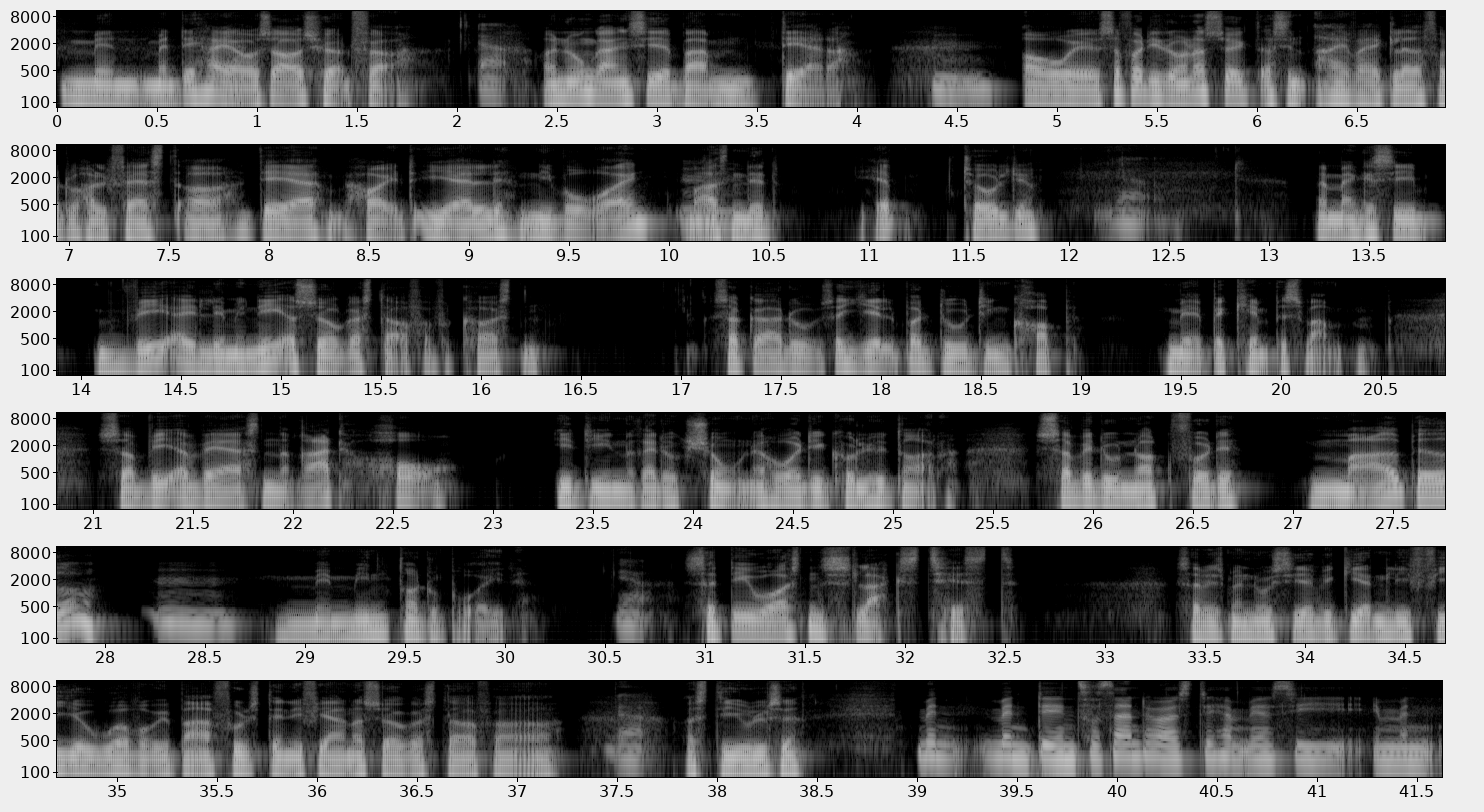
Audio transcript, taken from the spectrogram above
Men, men det har jeg jo så også hørt før. Ja. Og nogle gange siger jeg bare, mm, det er der. Mm. Og øh, så får de det undersøgt, og siger, ej, hvor er jeg glad for, at du holdt fast, og det er højt i alle niveauer, ikke? Bare mm. sådan lidt, yep, told you. Ja. Men man kan sige, ved at eliminere sukkerstoffer fra kosten, så gør du, så hjælper du din krop med at bekæmpe svampen. Så ved at være sådan ret hård i din reduktion af hurtige kulhydrater, så vil du nok få det meget bedre, mm. med mindre du bruger i det. Ja. Så det er jo også en slags test. Så hvis man nu siger, at vi giver den lige fire uger, hvor vi bare fuldstændig fjerner sukkerstoffer og, ja. og stivelse. Men, men det interessante er også det her med at sige, jamen,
